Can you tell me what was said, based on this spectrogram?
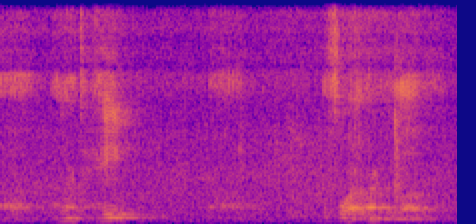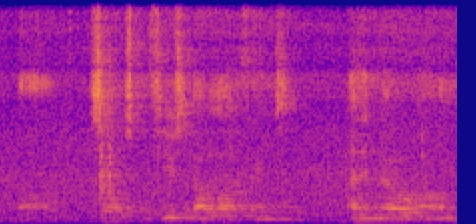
uh, I learned to hate before I learned to love. Uh, so I was confused about a lot of things. I didn't know um,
